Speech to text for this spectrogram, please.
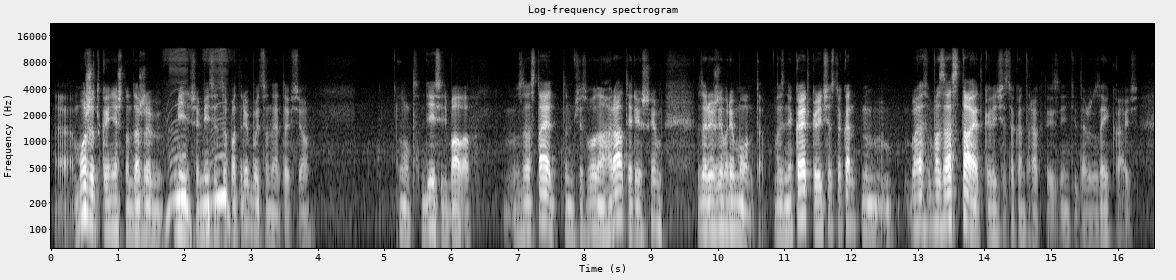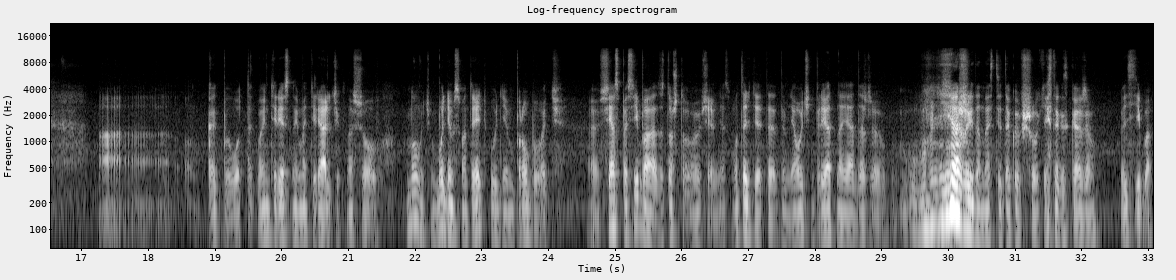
Э, может, конечно, даже меньше месяца потребуется на это все. Вот, 10 баллов. Заставит там число наград и решим за режим ремонта. Возникает количество кон... возрастает количество контракта, извините, даже заикаюсь. А, как бы вот такой интересный материальчик нашел. Ну, будем смотреть, будем пробовать. Э, всем спасибо за то, что вы вообще меня смотрите. Это для меня очень приятно. Я даже в неожиданности такой в шоке, так скажем. Спасибо.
